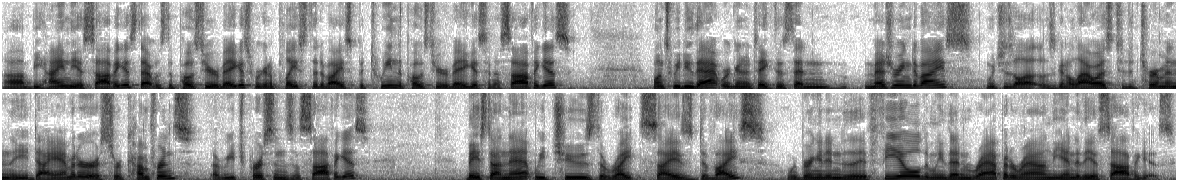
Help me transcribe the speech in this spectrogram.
uh, behind the esophagus. That was the posterior vagus. We're going to place the device between the posterior vagus and esophagus. Once we do that, we're going to take this then measuring device, which is, is going to allow us to determine the diameter or circumference of each person's esophagus. Based on that, we choose the right size device. We bring it into the field and we then wrap it around the end of the esophagus.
